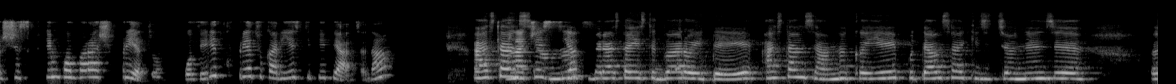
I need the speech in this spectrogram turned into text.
și să putem compara și prețul oferit cu prețul care este pe piață, da? Asta în înseamnă, acest sens, dar asta este doar o idee, asta înseamnă că ei puteau să achiziționeze Ă,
